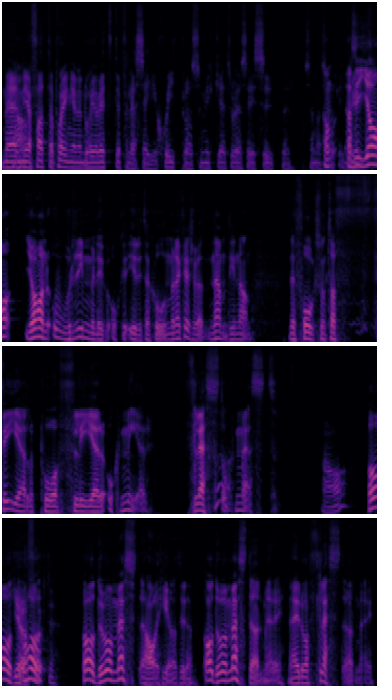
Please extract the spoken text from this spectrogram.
Men ja. jag fattar poängen ändå. Jag vet inte om jag säger skitbra så mycket. Jag tror jag säger super. Och ja, alltså jag, jag har en orimlig irritation, men det kanske vi har nämnt innan. När folk som tar fel på fler och mer. Flest ja. och mest. Ja. Ja, du har, ja, du var mest, ja hela tiden. Ja, du var mest öl med dig. Nej, du var flest öl med dig.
